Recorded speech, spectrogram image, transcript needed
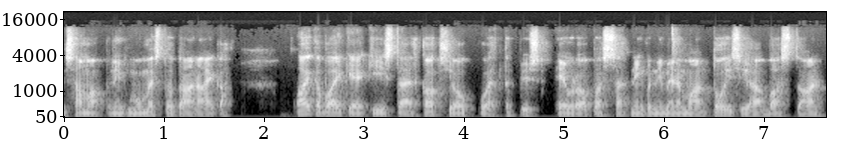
sama, niin kuin mun mielestä tota on aika, aika vaikea kiistää, että kaksi joukkuetta pyst- Euroopassa niin kuin nimenomaan toisiaan vastaan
